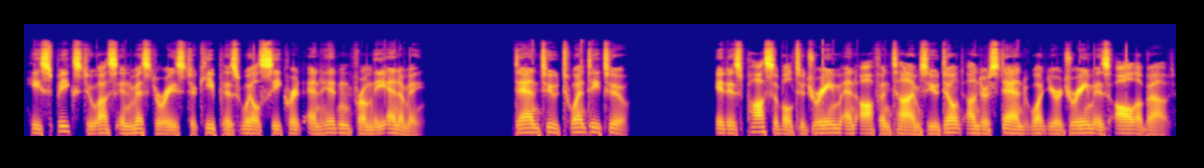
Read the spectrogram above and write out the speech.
He speaks to us in mysteries to keep his will secret and hidden from the enemy. Dan 2:22 It is possible to dream and oftentimes you don't understand what your dream is all about.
